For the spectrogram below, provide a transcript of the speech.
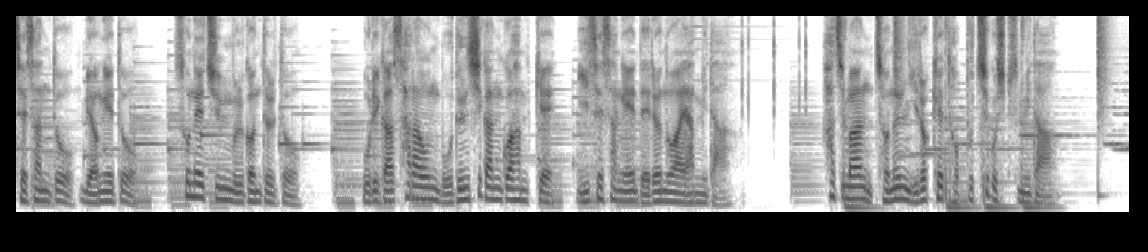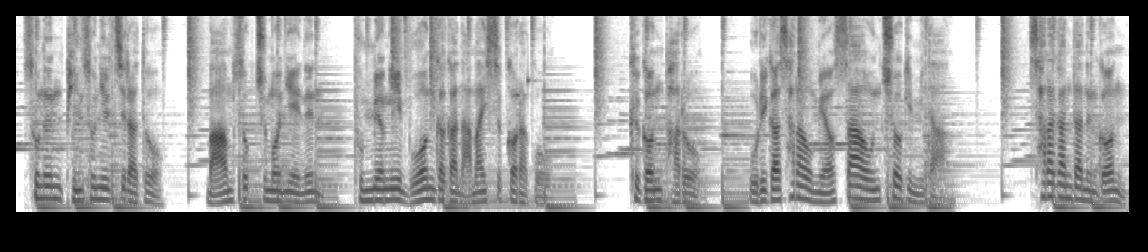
재산도 명예도 손에 쥔 물건들도 우리가 살아온 모든 시간과 함께 이 세상에 내려놓아야 합니다. 하지만 저는 이렇게 덧붙이고 싶습니다. 손은 빈손일지라도 마음속 주머니에는 분명히 무언가가 남아있을 거라고. 그건 바로 우리가 살아오며 쌓아온 추억입니다. 살아간다는 건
